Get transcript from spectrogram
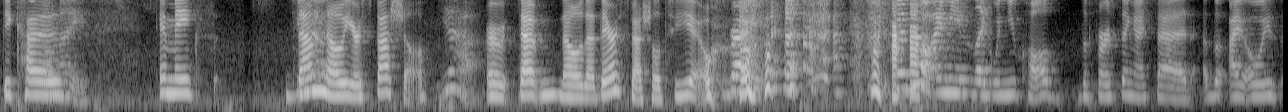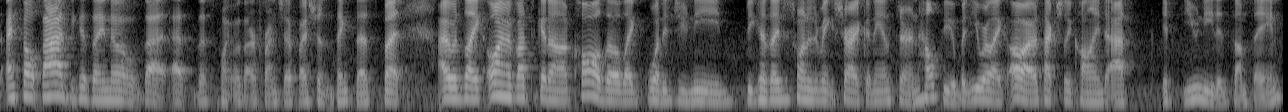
Because it makes them Yeah. know you're special Yeah. or them know that they're special to you. Right. but no, I mean, like when you called, the first thing I said, I always I felt bad because I know that at this point with our friendship, I shouldn't think this, but I was like, "Oh, I'm about to get on a call though. Like, what did you need?" Because I just wanted to make sure I could answer and help you. But you were like, "Oh, I was actually calling to ask if you needed something,"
